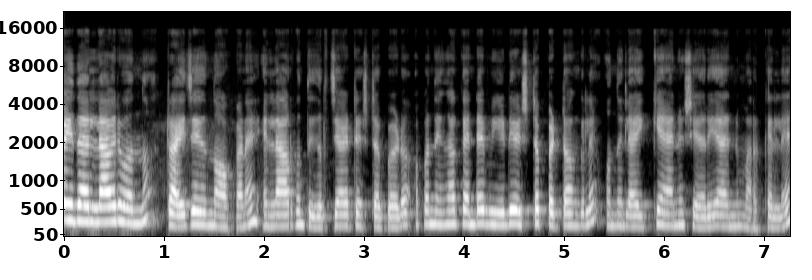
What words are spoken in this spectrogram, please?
അപ്പോൾ ഇതെല്ലാവരും ഒന്ന് ട്രൈ ചെയ്ത് നോക്കണേ. എല്ലാവർക്കും തീർച്ചയായിട്ടും ഇഷ്ടപ്പെടും. അപ്പോൾ നിങ്ങൾക്ക് എന്റെ വീഡിയോ ഇഷ്ടപ്പെട്ടെങ്കിൽ ഒന്ന് ലൈക്ക് ചെയ്യാനും ഷെയർ ചെയ്യാനും മറക്കല്ലേ?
